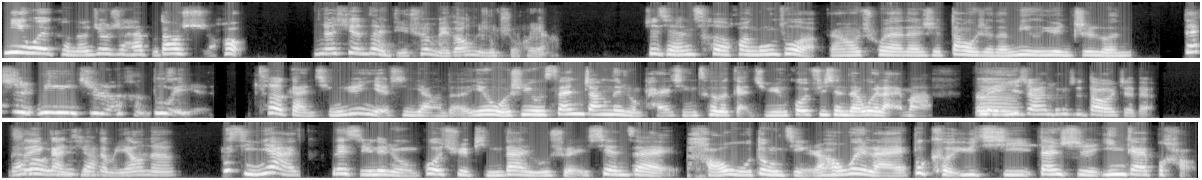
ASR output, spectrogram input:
逆位可能就是还不到时候。那现在的确没到那个时候呀。之前测换工作，然后出来的是倒着的命运之轮，但是命运之轮很对耶。测感情运也是一样的，因为我是用三张那种牌型测的感情运，过去、现在、未来嘛，每一张都是倒着的，所以感情怎么样呢？不行呀，类似于那种过去平淡如水，现在毫无动静，然后未来不可预期，但是应该不好。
